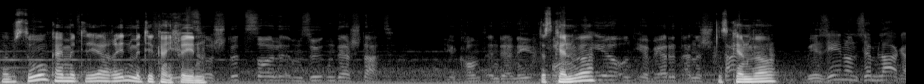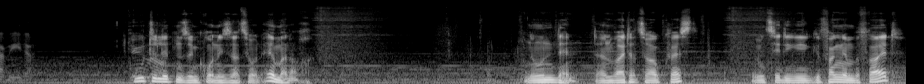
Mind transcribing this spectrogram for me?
Wer bist du? Kann ich mit dir reden? Mit dir kann ich reden. Das kennen wir. Das kennen wir. Wir sehen uns im Lager wieder. Gute Lippensynchronisation. Immer noch. Nun denn, dann weiter zur Hauptquest. Wir haben jetzt hier die Gefangenen befreit.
